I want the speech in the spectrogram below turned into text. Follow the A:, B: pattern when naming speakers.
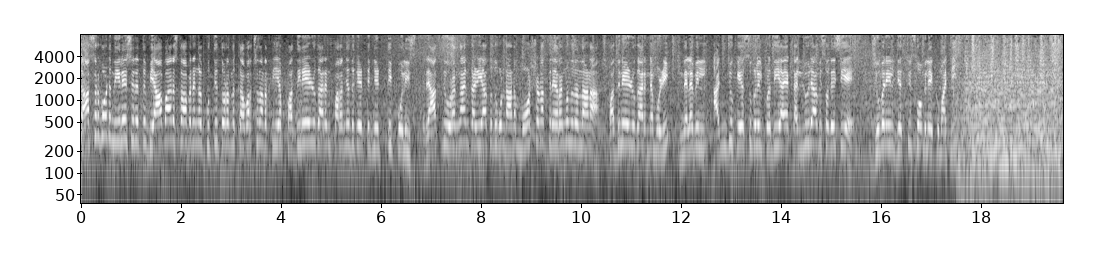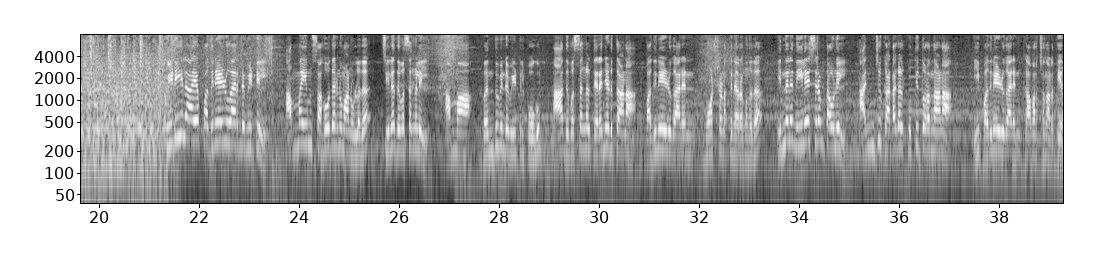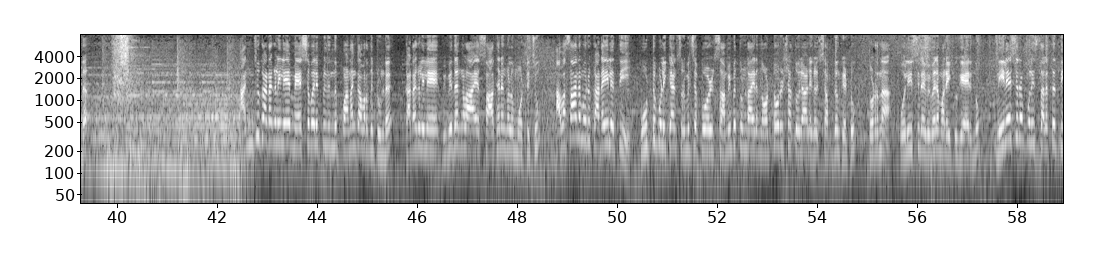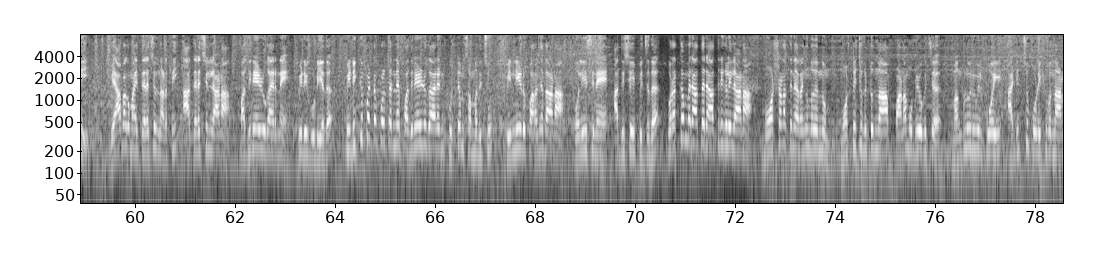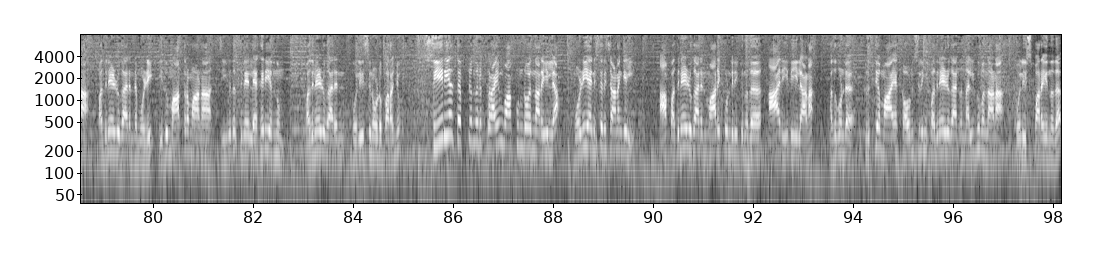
A: കാസർഗോഡ് നീലേശ്വരത്ത് വ്യാപാര സ്ഥാപനങ്ങൾ കുത്തിത്തുറന്ന് കവർച്ച നടത്തിയ പതിനേഴുകാരൻ പറഞ്ഞത് കേട്ട് ഞെട്ടി പോലീസ്. രാത്രി ഉറങ്ങാൻ കഴിയാത്തതുകൊണ്ടാണ് മോഷണത്തിന് ഇറങ്ങുന്നതെന്നാണ് പതിനേഴുകാരന്റെ മൊഴി. നിലവിൽ അഞ്ചു കേസുകളിൽ പ്രതിയായ കല്ലൂരാവി സ്വദേശിയെ ജുവനിൽ ജസ്റ്റിസ് ഹോമിലേക്ക് മാറ്റി. പിടിയിലായ പതിനേഴുകാരന്റെ വീട്ടിൽ അമ്മയും സഹോദരനുമാണുള്ളത്. ചില ദിവസങ്ങളിൽ അമ്മ ബന്ധുവിന്റെ വീട്ടിൽ പോകും. ആ ദിവസങ്ങൾ തിരഞ്ഞെടുത്താണ് പതിനേഴുകാരൻ മോഷണത്തിനിറങ്ങുന്നത്. ഇന്നലെ നീലേശ്വരം ടൗണിൽ അഞ്ചു കടകൾ കുത്തി തുറന്നാണ് ഈ പതിനേഴുകാരൻ കവർച്ച നടത്തിയത്. അഞ്ചു കടകളിലെ മേശവലിപ്പിൽ നിന്ന് പണം കവർന്നിട്ടുണ്ട്. കടകളിലെ വിവിധങ്ങളായ സാധനങ്ങളും മോഷ്ടിച്ചു. അവസാനം ഒരു കടയിലെത്തി പൂട്ടുപൊളിക്കാൻ ശ്രമിച്ചപ്പോൾ സമീപത്തുണ്ടായിരുന്ന ഓട്ടോറിക്ഷ തൊഴിലാളികൾ ശബ്ദം കേട്ടു. തുടർന്ന് പോലീസിനെ വിവരമറിയിക്കുകയായിരുന്നു. നീലേശ്വരം പോലീസ് സ്ഥലത്തെത്തി വ്യാപകമായി തെരച്ചിൽ നടത്തി. ആ തെരച്ചിലാണ് പതിനേഴുകാരനെ പിടികൂടിയത്. പിടിക്കപ്പെട്ടപ്പോൾ തന്നെ പതിനേഴുകാരൻ കുറ്റം സമ്മതിച്ചു. പിന്നീട് പറഞ്ഞതാണ് പോലീസിനെ അതിശയിപ്പിച്ചത്. ഉറക്കം വരാത്ത രാത്രികളിലാണ് മോഷണത്തിനിറങ്ങുന്നതെന്നും മോഷ്ടിച്ചു കിട്ടുന്ന പണം ഉപയോഗിച്ച് മംഗളൂരുവിൽ പോയി അടിച്ചു പൊളിക്കുമെന്നാണ് പതിനേഴുകാരന്റെ മൊഴി. ഇതുമാത്രമാണ് ജീവിതത്തിലെ ലഹരിയെന്നും പതിനേഴുകാരൻ പോലീസിനോട് പറഞ്ഞു. സീരിയൽ തെഫ്റ്റ് എന്നൊരു ക്രൈം വാക്കുണ്ടോ എന്നറിയില്ല. മൊഴി അനുസരിച്ചാണെങ്കിൽ ആ പതിനേഴുകാരൻ മാറിക്കൊണ്ടിരിക്കുന്നത് ആ രീതിയിലാണ്. അതുകൊണ്ട് കൃത്യമായ കൗൺസിലിംഗ് പതിനേഴുകാരന് നൽകുമെന്നാണ് പോലീസ് പറയുന്നത്.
